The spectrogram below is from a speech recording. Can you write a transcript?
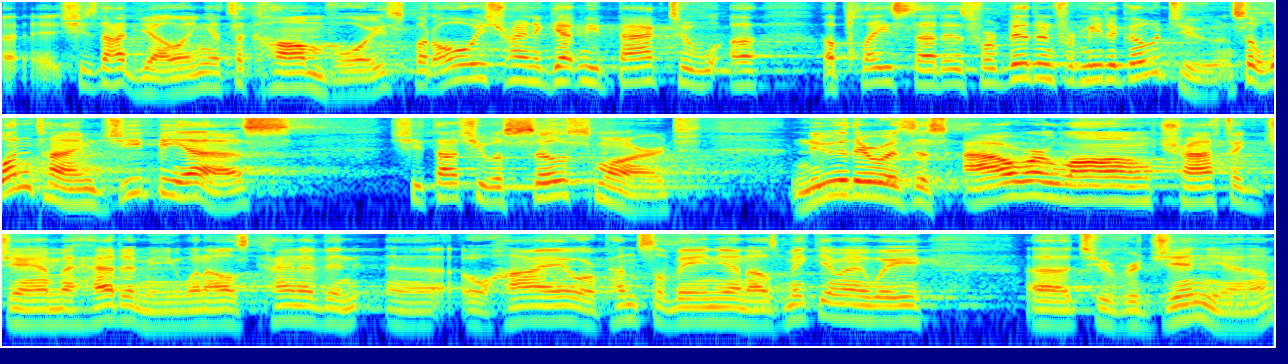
uh, she's not yelling, it's a calm voice, but always trying to get me back to a, a place that is forbidden for me to go to. And so one time, GPS, she thought she was so smart, knew there was this hour long traffic jam ahead of me when I was kind of in uh, Ohio or Pennsylvania, and I was making my way uh, to Virginia.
